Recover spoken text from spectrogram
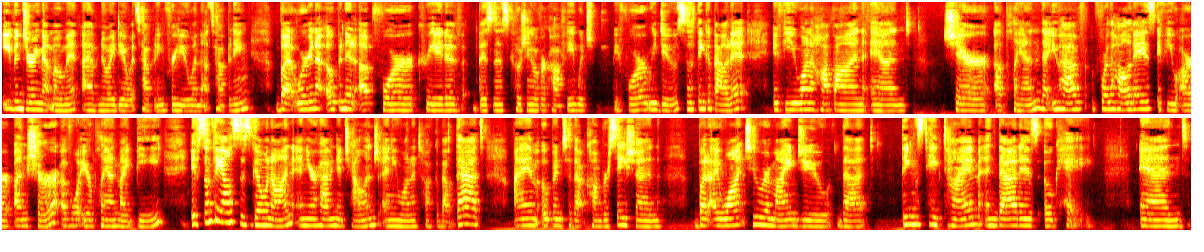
Even during that moment, I have no idea what's happening for you when that's happening. But we're going to open it up for creative business coaching over coffee, which before we do, so think about it if you want to hop on and share a plan that you have for the holidays if you are unsure of what your plan might be. If something else is going on and you're having a challenge and you want to talk about that, I am open to that conversation. But I want to remind you that things take time and that is okay. And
